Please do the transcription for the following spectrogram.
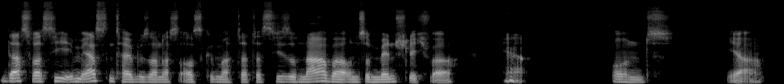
das, was sie im ersten Teil besonders ausgemacht hat, dass sie so nahbar und so menschlich war. Ja. Und ja,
